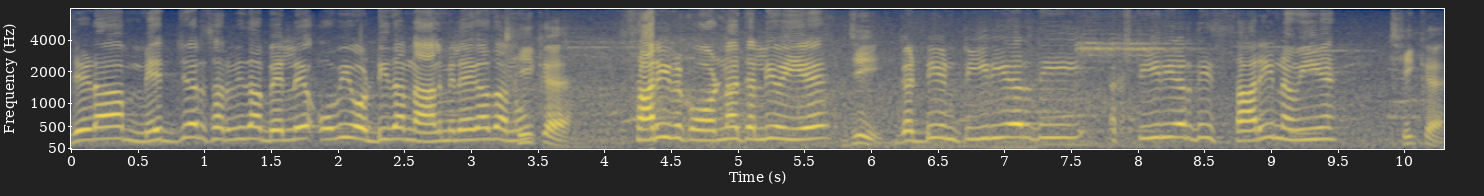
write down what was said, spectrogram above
ਜਿਹੜਾ ਮੇਜਰ ਸਰਵਿਸ ਦਾ ਬਿੱਲ ਹੈ ਉਹ ਵੀ ਓਡੀ ਦਾ ਨਾਲ ਮਿਲੇਗਾ ਤੁਹਾਨੂੰ। ਠੀਕ ਹੈ। ਸਾਰੀ ਰਿਕਾਰਡ ਨਾਲ ਚੱਲੀ ਹੋਈ ਹੈ ਜੀ। ਗੱਡੀ ਇੰਟੀਰੀਅਰ ਦੀ ਐਕਸਟੀਰੀਅਰ ਦੀ ਸਾਰੀ ਨਵੀਂ ਹੈ ਠੀਕ ਹੈ।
